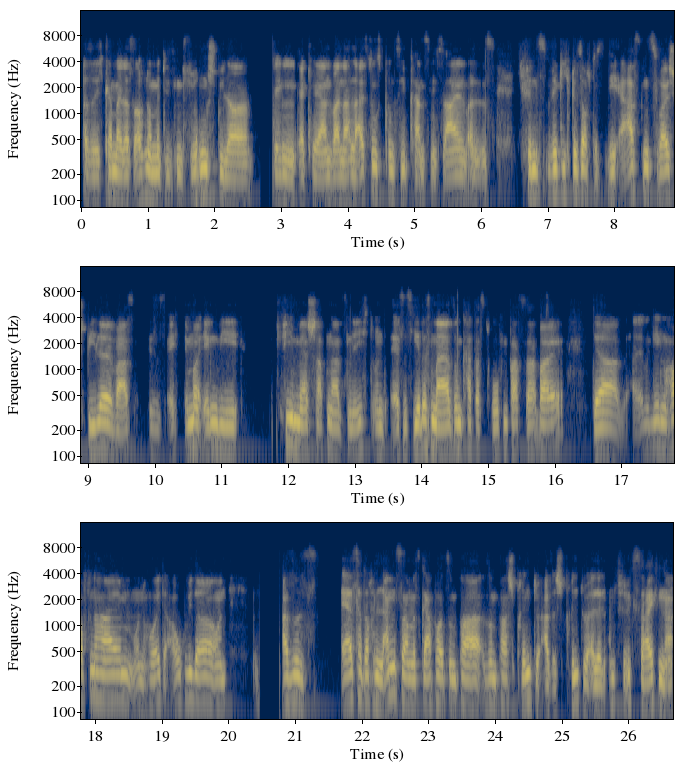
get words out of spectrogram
Also ich kann mir das auch nur mit diesem Führungsspieler-Ding erklären, weil nach Leistungsprinzip kann es nicht sein, weil es, ich finde es wirklich bis auf das, die ersten zwei Spiele war es, ist es echt immer irgendwie viel mehr Schatten als Licht. Und es ist jedes Mal so ein Katastrophenpass dabei, der äh, gegen Hoffenheim und heute auch wieder. Und also es, er ist halt auch langsam. Es gab heute so ein paar, so ein paar Sprint, also Sprintduelle in Anführungszeichen, na,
